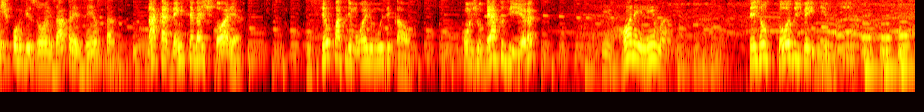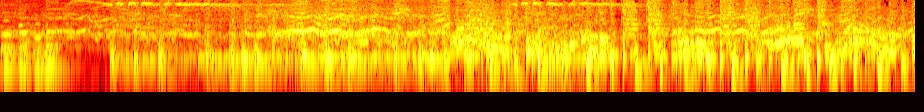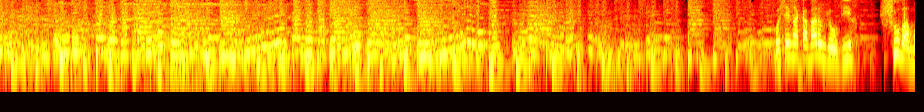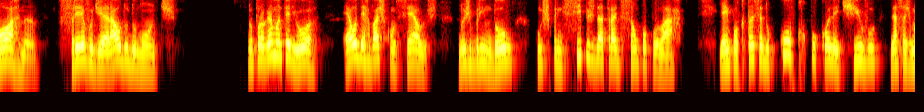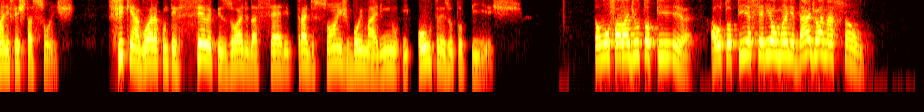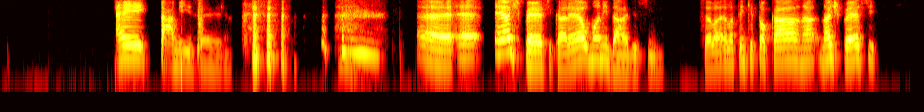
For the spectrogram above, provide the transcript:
Expor Visões apresenta Na Cadência da História, o seu patrimônio musical, com Gilberto Vieira e Rony Lima. Sejam todos bem-vindos. Vocês acabaram de ouvir Chuva Morna, frevo de Heraldo do Monte. No programa anterior, Helder Vasconcelos nos brindou com os princípios da tradição popular e a importância do corpo coletivo nessas manifestações. Fiquem agora com o terceiro episódio da série Tradições, Boi Marinho e Outras Utopias. Então vamos falar de utopia. A utopia seria a humanidade ou a nação? Eita miséria! é, é, é a espécie, cara, é a humanidade, assim. Ela, ela tem que tocar na, na espécie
